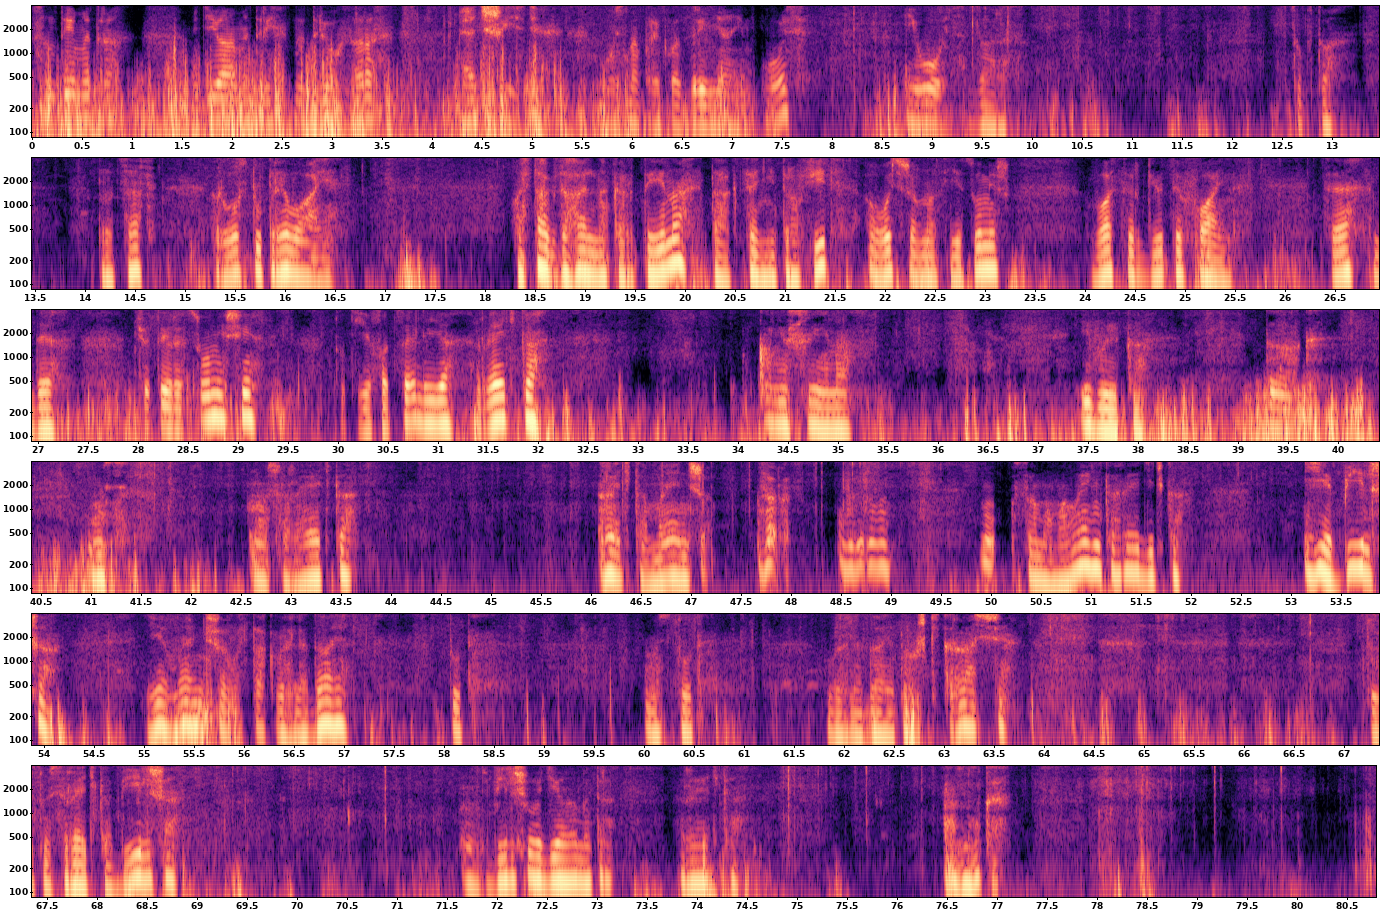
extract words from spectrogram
сантиметра. в діаметрі до 3. Зараз 5-6. Ось, наприклад, зрівняємо ось і ось зараз. Тобто процес росту триває. Ось так загальна картина. Так, це нітрофіт. А ось ще в нас є суміш Wassergüte Fine. Це де чотири суміші. Тут є фацелія, редька, конюшина і вика. Так. Ось наша редька. Редька менша. Зараз вирвемо. Ну, сама маленька редічка. Є більша, є менша, ось так виглядає. Тут ось тут виглядає трошки краще. Тут ось редька більша. Ось більшого діаметра редька. А ну-ка.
